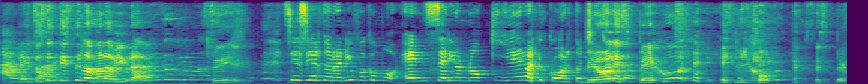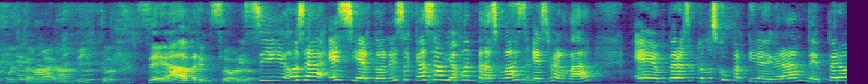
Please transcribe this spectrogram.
"Ah, Ey, ¿Tú va". sentiste la mala vibra? Sí. Sí, es cierto, Reni fue como, en serio, no quiero el cuarto chiquito. Vio el espejo y dijo, ese espejo está maldito. Se abre solo. Sí, o sea, es cierto, en esa casa había fantasmas, Sí. es verdad. em, pero aceptamos compartir el grande. Pero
